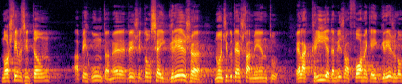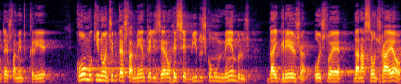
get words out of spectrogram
nós temos então a pergunta, não é? Veja, então, se a igreja no Antigo Testamento ela cria da mesma forma que a igreja no Novo Testamento crê, como que no Antigo Testamento eles eram recebidos como membros da igreja, ou isto é, da nação de Israel.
